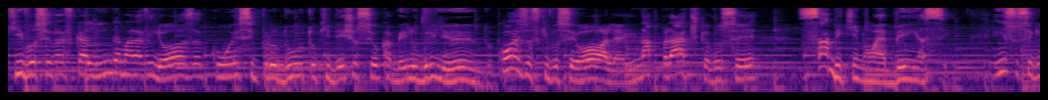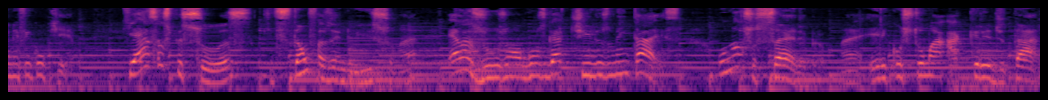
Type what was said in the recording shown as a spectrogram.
que você vai ficar linda, maravilhosa com esse produto que deixa o seu cabelo brilhando. Coisas que você olha e na prática você sabe que não é bem assim. Isso significa o quê? Que essas pessoas que estão fazendo isso, né, elas usam alguns gatilhos mentais. O nosso cérebro, né, ele costuma acreditar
